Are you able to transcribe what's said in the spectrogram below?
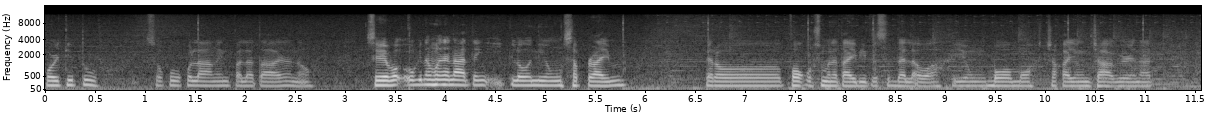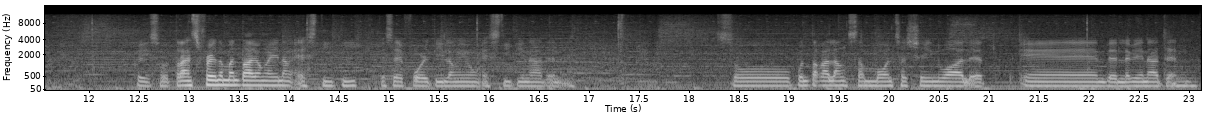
42. So kukulangin pala tayo, no? So wag, wag na muna nating i-clone yung sa Prime. Pero focus muna tayo dito sa dalawa, yung Bomo tsaka yung Juggernaut. Okay, so transfer naman tayo ngayon ng STT kasi 40 lang yung STT natin eh. So punta ka lang sa Monza Chain Wallet and then lagay natin.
